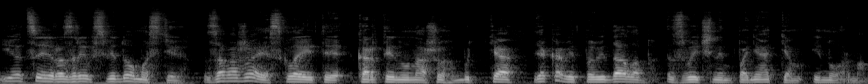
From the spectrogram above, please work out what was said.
і оцей розрив свідомості заважає склеїти картину нашого буття, яка відповідала б звичним поняттям і нормам.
